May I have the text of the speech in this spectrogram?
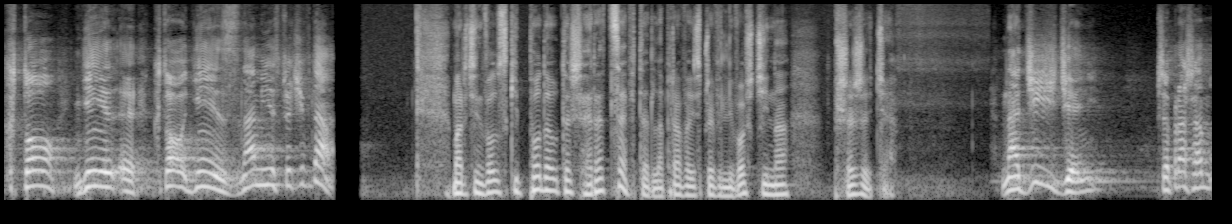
kto nie, e, kto nie jest z nami, jest przeciw nam. Marcin Wolski podał też receptę dla Prawa i Sprawiedliwości na przeżycie. Na dziś dzień, przepraszam,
